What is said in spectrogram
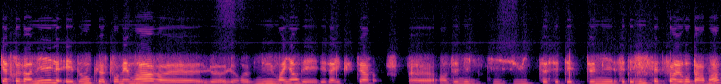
80 000 et donc pour mémoire, euh, le, revenu moyen des, agriculteurs euh, en 2018 c'était 1700 euros par mois,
